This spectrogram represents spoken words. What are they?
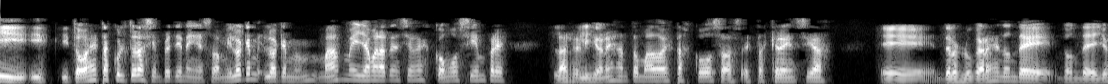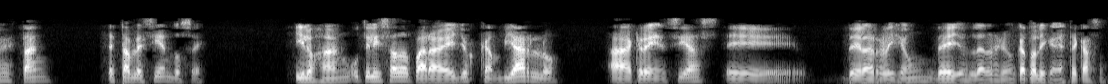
Y, y, y todas estas culturas siempre tienen eso. A mí lo que, lo que más me llama la atención es cómo siempre las religiones han tomado estas cosas, estas creencias eh, de los lugares en donde, donde ellos están estableciéndose y los han utilizado para ellos cambiarlo a creencias eh, de la religión de ellos, de la religión católica en este caso.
